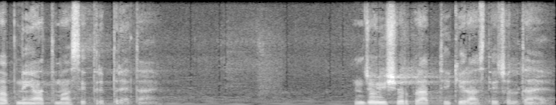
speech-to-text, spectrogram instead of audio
अपनी आत्मा से तृप्त रहता है। जो ईश्वर प्राप्ति के रास्ते चलता है,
